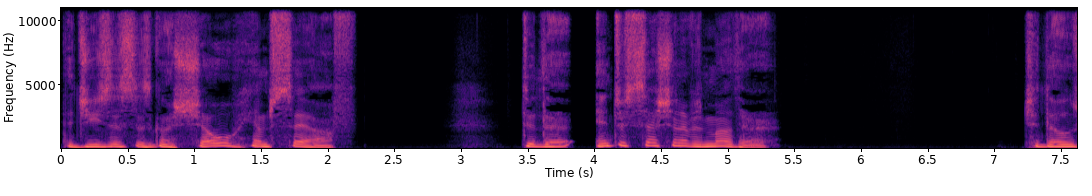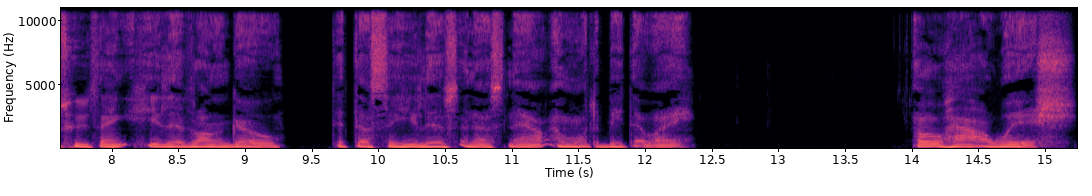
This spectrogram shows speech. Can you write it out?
that Jesus is going to show himself to the intercession of his mother to those who think he lived long ago, that they'll see he lives in us now and want to be that way. Oh, how I wish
